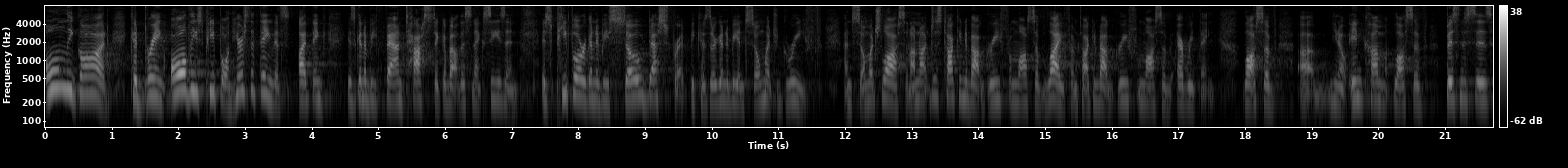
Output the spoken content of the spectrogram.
Only God could bring all these people. And here's the thing that's, I think, is going to be fantastic about this next season is people are going to be so desperate because they're going to be in so much grief and so much loss. And I'm not just talking about grief from loss of life. I'm talking about grief from loss of everything. Loss of, um, you know, income, loss of businesses,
